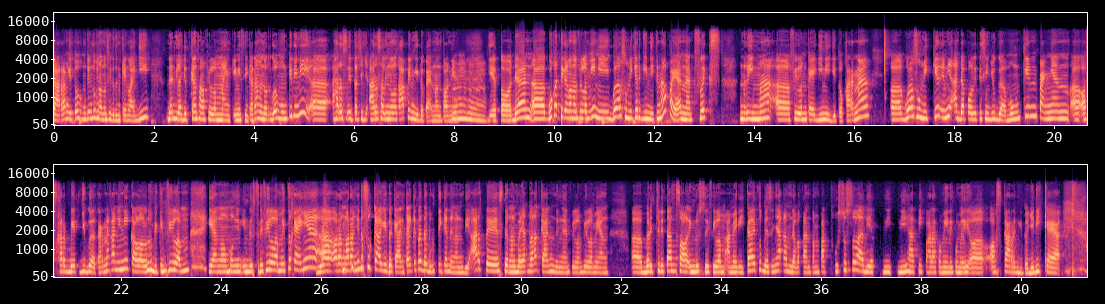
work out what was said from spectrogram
sekarang itu mungkin gue nonton Citizen Kane lagi dan dilanjutkan sama film Mank ini sih. Karena menurut gue mungkin ini eh, harus interchange harus saling ngelengkapin gitu kan nontonnya. Mhm. gitu dan eh, gue ketika nonton film ini gue langsung mikir gini kenapa ya Netflix nerima eh, film kayak gini gitu karena gue langsung mikir ini ada politisnya juga mungkin pengen eh, Oscar bait juga karena kan ini kalau lo bikin film yang ngomongin industri film itu kayaknya Ya. eh, orang-orang itu suka gitu kan kayak kita udah buktikan dengan di artis dengan banyak banget kan dengan film-film yang eh, bercerita soal industri film Amerika itu biasanya akan mendapatkan tempat khusus lah di di, di hati para pemilih-pemilih eh, Oscar gitu. Jadi kayak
